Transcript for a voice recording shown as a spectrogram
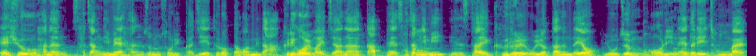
에휴 하는 사장님의 한숨 소리까지 들었다고 합니다. 그리고 얼마 있지 않아 카페 사장님이 인스타에 글을 올렸다는데요. 요즘 어린 애들이 정말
